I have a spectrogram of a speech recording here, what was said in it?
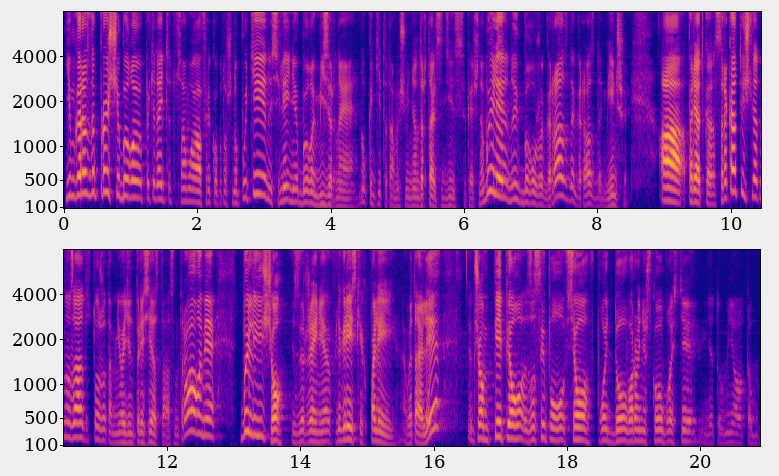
им гораздо проще было покидать эту самую Африку, потому что на пути население было мизерное. Ну, какие-то там еще неандертальцы единицы, конечно, были, но их было уже гораздо-гораздо меньше. А порядка 40 тысяч лет назад, тоже там не в один присест, а с интервалами, были еще извержения флегрейских полей в Италии. Причем пепел засыпал все, вплоть до Воронежской области. Где-то у меня вот там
